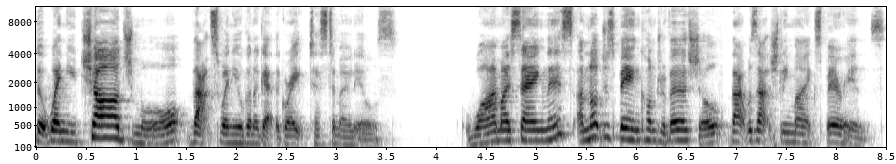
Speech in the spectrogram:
That when you charge more, that's when you're going to get the great testimonials. Why am I saying this? I'm not just being controversial. That was actually my experience.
